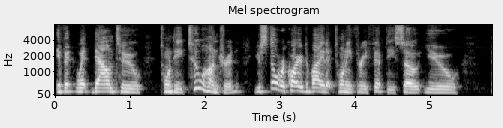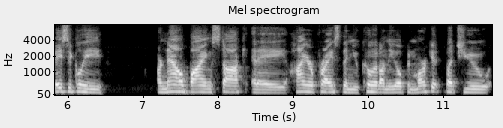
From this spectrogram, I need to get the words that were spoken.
If it went down to 2200, you're still required to buy it at 2350, so you basically are now buying stock at a higher price than you could on the open market, but you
